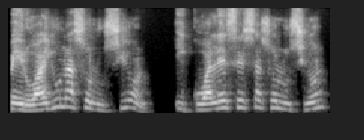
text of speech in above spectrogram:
pero hay una solución. ¿Y cuál es esa solución?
